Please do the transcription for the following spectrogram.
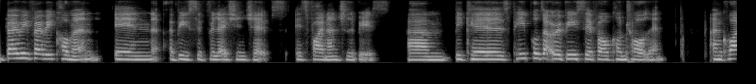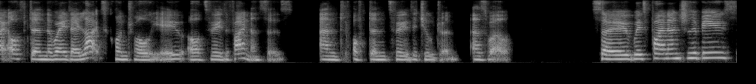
very, very common in abusive relationships is financial abuse um, because people that are abusive are controlling. And quite often, the way they like to control you are through the finances and often through the children as well. So, with financial abuse,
